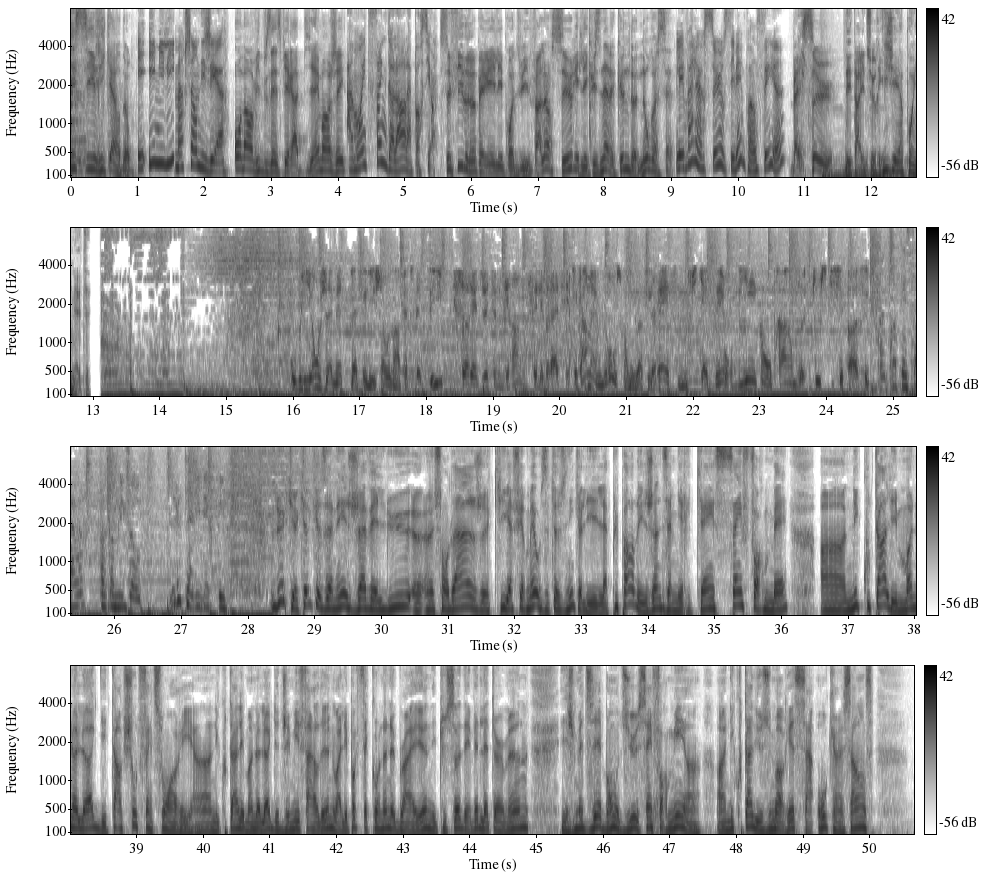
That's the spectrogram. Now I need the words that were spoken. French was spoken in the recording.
Ici Ricardo. Et Émilie, marchand d'IGA. On a envie de vous inspirer à bien manger. À moins de 5 la portion. Suffit de repérer les produits valeurs sûres et de les cuisiner avec une de nos recettes. Les valeurs sûres, c'est bien pensé, hein? Bien sûr! Détails sur IGA.net. Oublions jamais de placer les choses en perspective. Ça aurait dû être une grande célébration. C'est quand même gros ce qu'on évoque là. Très significatif pour bien comprendre tout ce qui s'est passé. Un professeur, pas comme les autres. Luc la liberté. Luc, il y a quelques années, j'avais lu euh, un sondage qui affirmait aux États-Unis que la plupart des jeunes Américains s'informaient en écoutant les monologues des talk shows de fin de soirée, hein, en écoutant les monologues de Jimmy Fallon, ou à l'époque c'était Conan O'Brien et tout ça, David Letterman. Et je me disais, bon Dieu, s'informer en, en écoutant des humoristes, ça n'a aucun sens.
